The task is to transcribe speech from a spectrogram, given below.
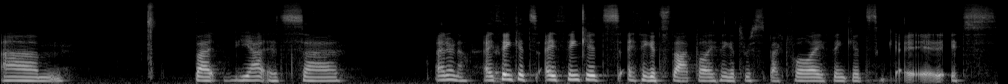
Um, but yeah, it's. Uh, I don't know. I think it's. I think it's. I think it's thoughtful. I think it's respectful. I think it's. It's,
